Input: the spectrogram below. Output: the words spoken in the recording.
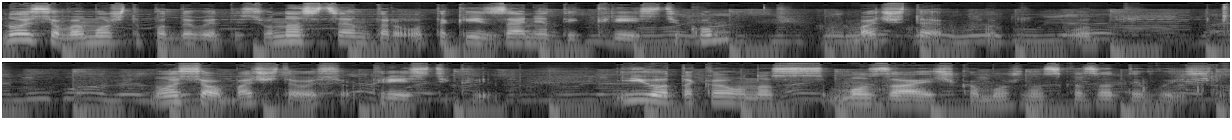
Ну ось, ви можете подивитись. У нас центр отакий зайнятий крестиком. Бачите? От, от. Ну ось, бачите, ось крестик він. І отака у нас мозаїчка, можна сказати, вийшла.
